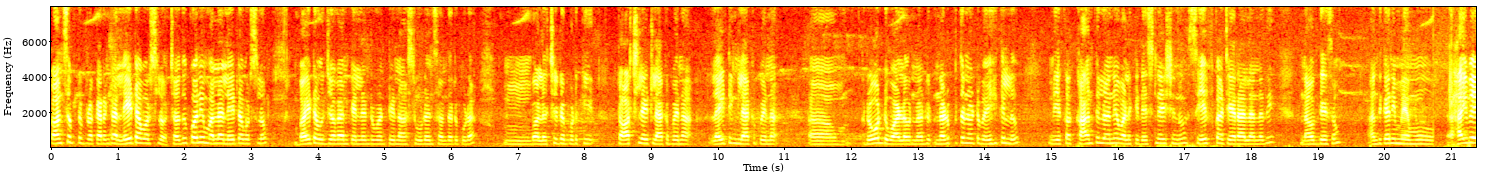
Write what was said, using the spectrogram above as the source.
కాన్సెప్ట్ ప్రకారంగా లేట్ అవర్స్లో చదువుకొని మళ్ళీ లేట్ అవర్స్లో బయట ఉద్యోగానికి వెళ్ళినటువంటి నా స్టూడెంట్స్ అందరూ కూడా వాళ్ళు వచ్చేటప్పటికి టార్చ్ లైట్ లేకపోయినా లైటింగ్ లేకపోయినా రోడ్డు వాళ్ళ నడు నడుపుతున్నట్టు వెహికల్ యొక్క కాంతిలోనే వాళ్ళకి డెస్టినేషను సేఫ్గా చేరాలన్నది నా ఉద్దేశం. అందుకని మేము హైవే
